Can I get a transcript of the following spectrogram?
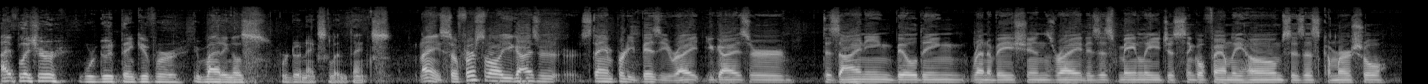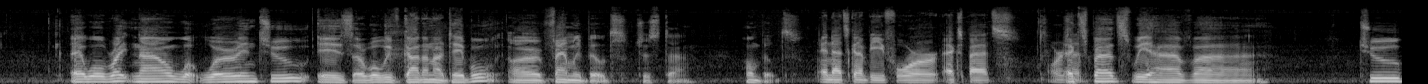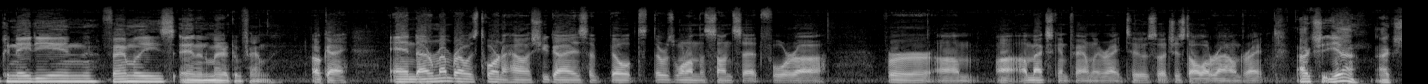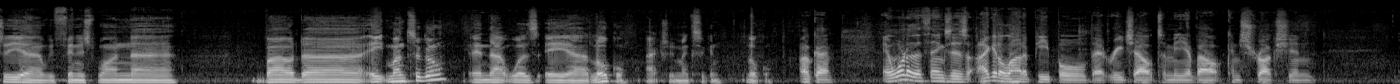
Hi Fletcher, we're good. Thank you for inviting us. We're doing excellent. Thanks. Nice. So first of all, you guys are staying pretty busy, right? You guys are designing, building, renovations, right? Is this mainly just single-family homes? Is this commercial? Uh, well, right now, what we're into is, or what we've got on our table, are family builds, just uh, home builds. And that's going to be for expats, or is that Expats, we have uh, two Canadian families and an American family. okay? And I remember I was touring a house. You guys have built. There was one on the Sunset for uh, for um, a a Mexican family, right? Too. So it's just all around, right? Actually, yeah, actually, uh, we finished one uh, about uh, eight months ago, and that was a uh, local, actually Mexican local. Okay. And one of the things is, I get a lot of people that reach out to me about construction,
